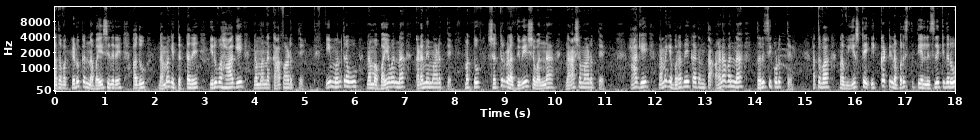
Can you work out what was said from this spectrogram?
ಅಥವಾ ಕೆಡುಕನ್ನು ಬಯಸಿದರೆ ಅದು ನಮಗೆ ತಟ್ಟದೆ ಇರುವ ಹಾಗೆ ನಮ್ಮನ್ನು ಕಾಪಾಡುತ್ತೆ. ಈ ಮಂತ್ರವು ನಮ್ಮ ಭಯವನ್ನು ಕಡಿಮೆ ಮಾಡುತ್ತೆ ಮತ್ತು ಶತ್ರುಗಳ ದ್ವೇಷವನ್ನು ನಾಶ ಮಾಡುತ್ತೆ. ಹಾಗೆ ನಮಗೆ ಬರಬೇಕಾದಂಥ ಹಣವನ್ನು ತರಿಸಿಕೊಡುತ್ತೆ. ಅಥವಾ ನಾವು ಎಷ್ಟೇ ಇಕ್ಕಟ್ಟಿನ ಪರಿಸ್ಥಿತಿಯಲ್ಲಿ ಸಿಲುಕಿದರೂ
